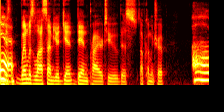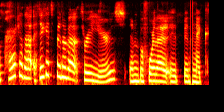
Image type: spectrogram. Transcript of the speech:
Yeah. when was the last time you had been prior to this upcoming trip? Uh, prior to that, I think it's been about three years, and before that, it's been like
